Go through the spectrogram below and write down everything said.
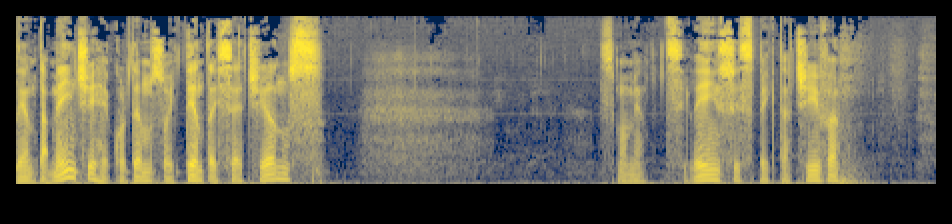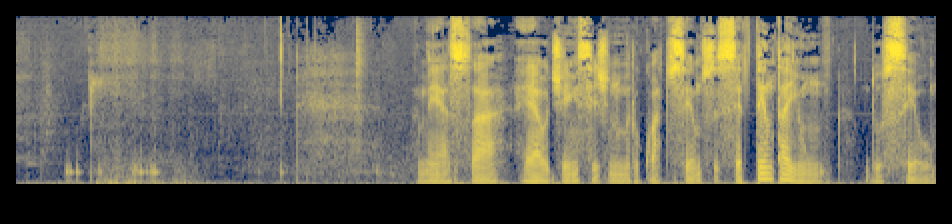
lentamente, recordamos 87 anos. Esse momento de silêncio, expectativa. Também essa é a audiência de número 471 do seu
